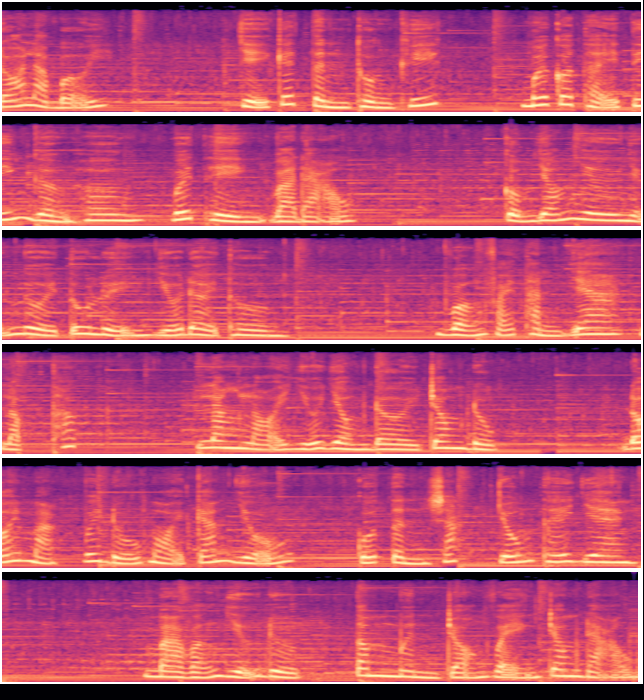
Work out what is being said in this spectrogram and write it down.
đó là bởi chỉ cái tình thuần khiết mới có thể tiến gần hơn với thiền và đạo. Cũng giống như những người tu luyện giữa đời thường, vẫn phải thành gia lập thất, lăn lọi giữa dòng đời trong đục, đối mặt với đủ mọi cám dỗ của tình sắc chốn thế gian, mà vẫn giữ được tâm mình trọn vẹn trong đạo.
